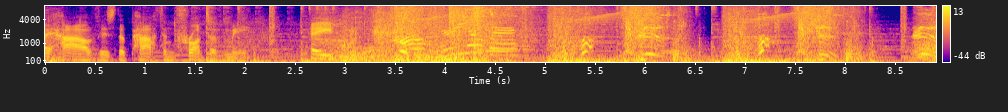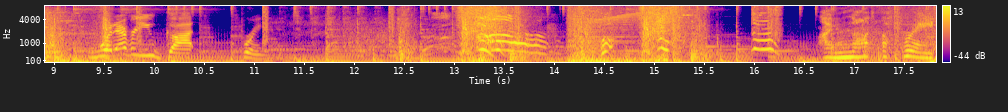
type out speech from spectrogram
I have is the path in front of me. Aid me. I'll hurry over. Whatever you got, bring it. I'm not afraid.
